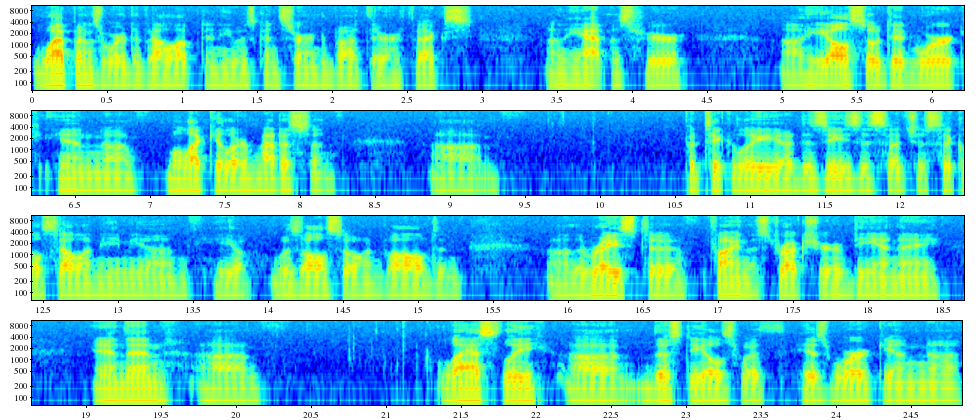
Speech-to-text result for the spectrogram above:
weapons were developed and he was concerned about their effects on the atmosphere. Uh, he also did work in uh, molecular medicine, um, particularly uh, diseases such as sickle cell anemia, and he uh, was also involved in uh, the race to find the structure of DNA. And then um, lastly, uh, this deals with his work in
